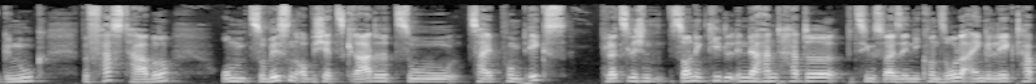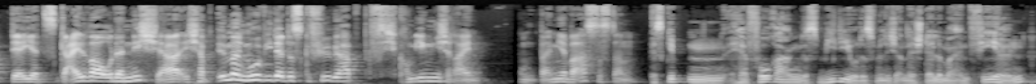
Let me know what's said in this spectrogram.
genug befasst habe, um zu wissen, ob ich jetzt gerade zu Zeitpunkt X plötzlich einen Sonic-Titel in der Hand hatte, beziehungsweise in die Konsole eingelegt habe, der jetzt geil war oder nicht, ja. Ich habe immer nur wieder das Gefühl gehabt, ich komme irgendwie nicht rein. Und bei mir war es das dann. Es gibt ein hervorragendes Video, das will ich an der Stelle mal empfehlen,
